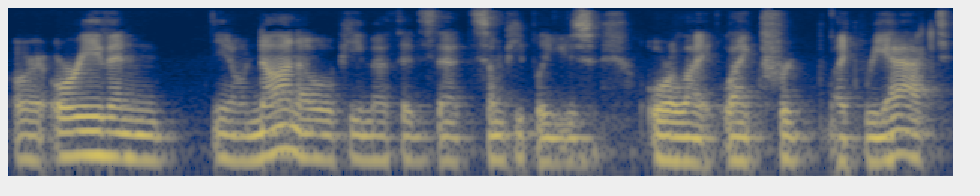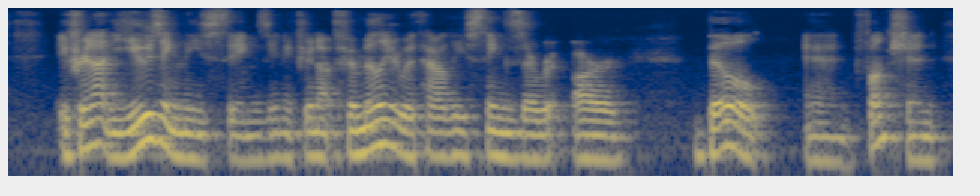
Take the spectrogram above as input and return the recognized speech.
or or even you know non-OOP methods that some people use or like like for like React, if you're not using these things and if you're not familiar with how these things are are built and function,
